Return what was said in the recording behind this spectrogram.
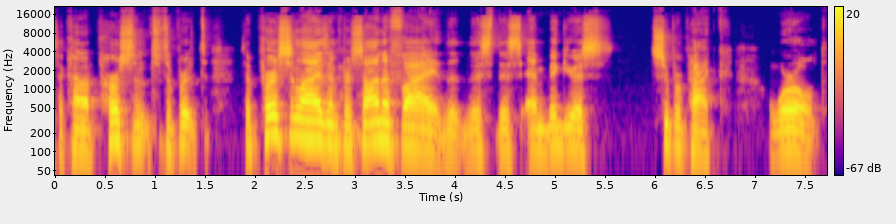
to kind of person to to personalize and personify the, this this ambiguous super PAC world,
